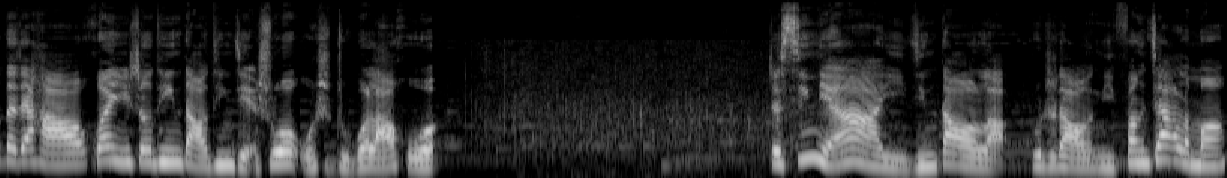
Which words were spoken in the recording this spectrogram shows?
大家好，欢迎收听道听解说，我是主播老虎。这新年啊，已经到了，不知道你放假了吗？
